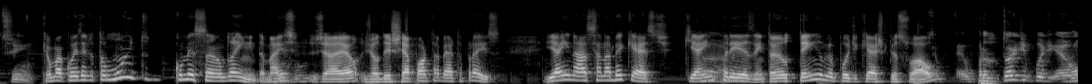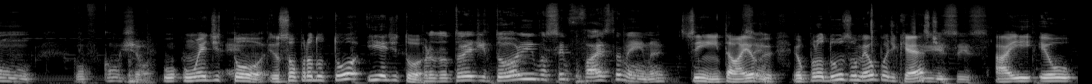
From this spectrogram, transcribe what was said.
Sim. Que é uma coisa que eu tô muito começando ainda, mas Uhum. já, é, já eu deixei a porta aberta pra isso. E aí nasce a Nabecast, que é a Ah. empresa. Então eu tenho meu podcast pessoal, É um produtor de podcast. É um. Como, que chama? um editor. Eu sou produtor e editor. Produtor, editor e você faz também, né? Sim, então aí eu, Sim. eu, eu produzo o meu podcast, Isso, isso. aí eu,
